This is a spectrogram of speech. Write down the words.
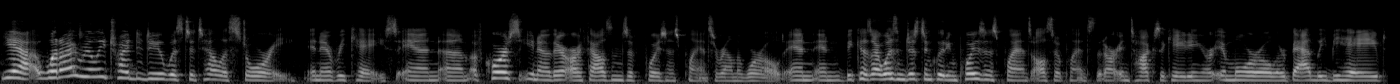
Yeah, what I really tried to do was to tell a story in every case, and um, of course, you know there are thousands of poisonous plants around the world, and and because I wasn't just including poisonous plants, also plants that are intoxicating or immoral or badly behaved.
